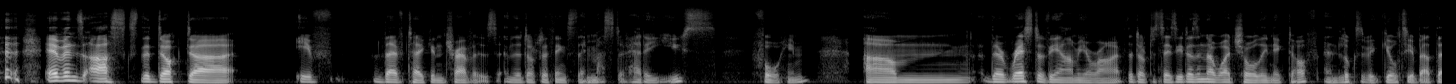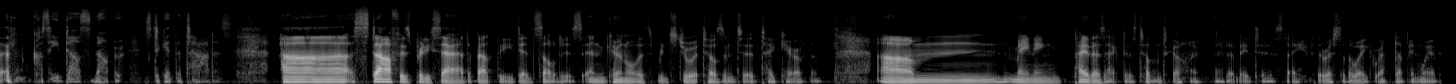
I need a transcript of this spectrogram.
Evans asks the doctor if they've taken Travers, and the doctor thinks they must have had a use for him. Um, the rest of the army arrive. The doctor says he doesn't know why Chorley nicked off and looks a bit guilty about that because he does know. It's to get the TARDIS. Uh, staff is pretty sad about the dead soldiers, and Colonel Lethbridge Stewart tells him to take care of them, um, meaning pay those actors, tell them to go home. They don't need to stay for the rest of the week wrapped up in web.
